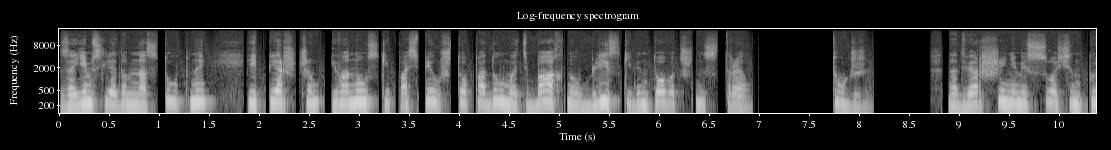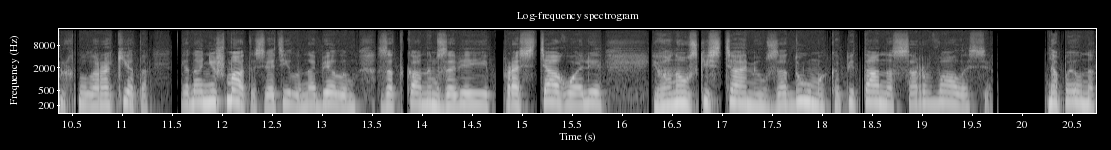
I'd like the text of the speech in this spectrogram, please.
за ім следам наступны і перш чым івановскі паспеў што падумаць бахнуў блізкі вінтовачны стрэл. Тут же над вяршынямі сосен пырхнула ракета. Яна не шмат асвяціла на белым затканым завеі прасцягу але івановскі сцяміў задума капітана сарвалася Напэўна,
